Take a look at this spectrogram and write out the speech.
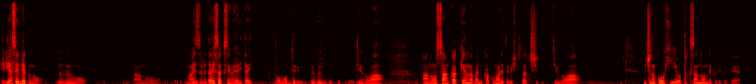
エリア戦略の部分をあの舞鶴大作戦をやりたいと思ってる部分っていうのは、あの三角形の中に囲まれてる人たちっていうのはうちのコーヒーをたくさん飲んでくれてて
